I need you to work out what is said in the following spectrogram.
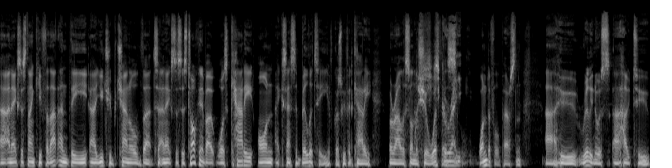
Uh, Anexus, thank you for that. And the uh, YouTube channel that Anexus is talking about was Carrie on Accessibility. Of course, we've had Carrie Morales on the show she's with us. great. Wonderful person uh, who really knows uh, how to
